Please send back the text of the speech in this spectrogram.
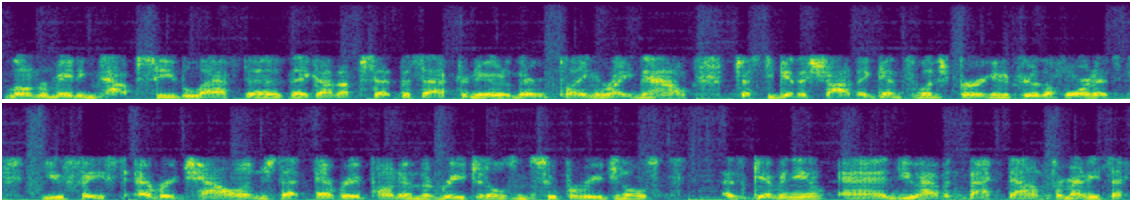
lone remaining top seed left. Uh, they got upset this afternoon, and they're playing right now just to get a shot against Lynchburg. And if you're the Hornets, you faced every challenge that every opponent in the regionals and super regionals has given you, and you haven't backed down from anything.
